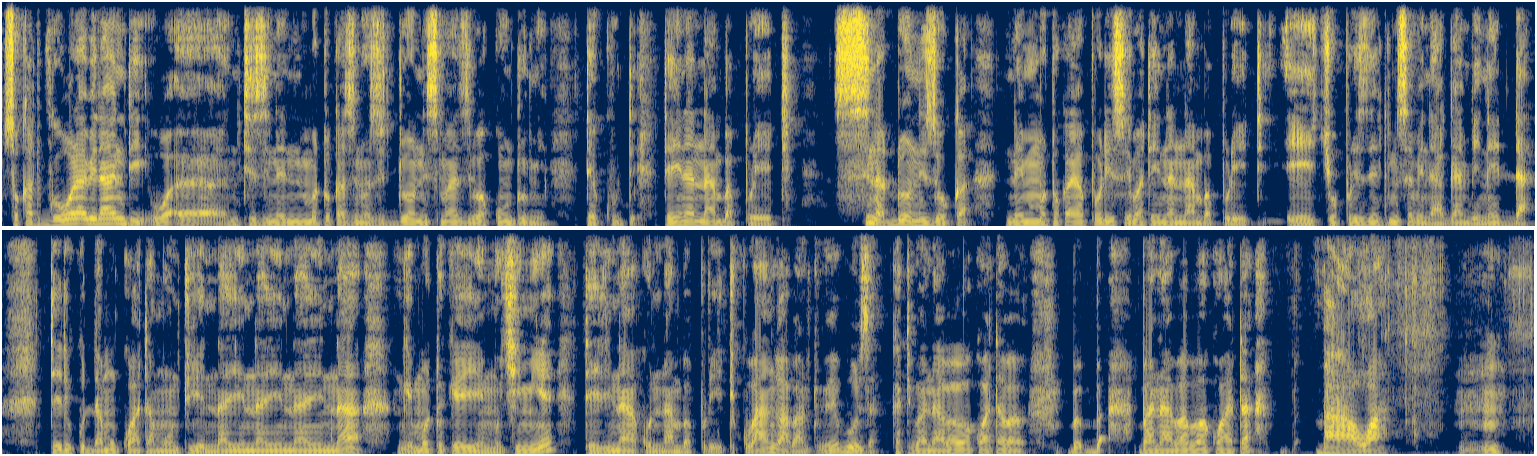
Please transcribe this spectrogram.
So kati gwe wolabira nti uh, nti zino emmotoka zino zidrooni simanyi ziba kuntumye terina number plate. Si na ddooni zokka n'emmotoka ya poliisi eba terina number plate. Ekyo pulezidenti museveni agambye nedda teri kuddamu kukwata muntu yenna yenna yenna yenna ng'emmotoka eyo emukimye terinaako number plate. Kubanga abantu beebuuza kati bano ababakwata bano ababakwata baawa. Mm -hmm.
